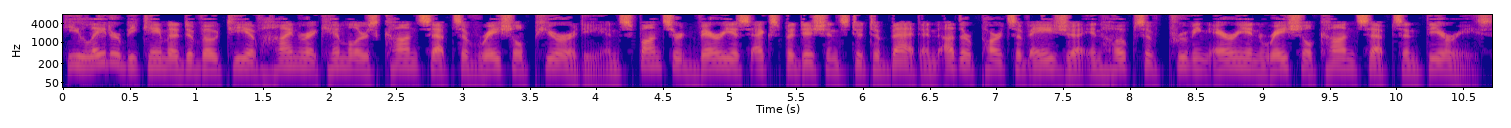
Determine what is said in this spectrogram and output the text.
He later became a devotee of Heinrich Himmler's concepts of racial purity and sponsored various expeditions to Tibet and other parts of Asia in hopes of proving Aryan racial concepts and theories.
